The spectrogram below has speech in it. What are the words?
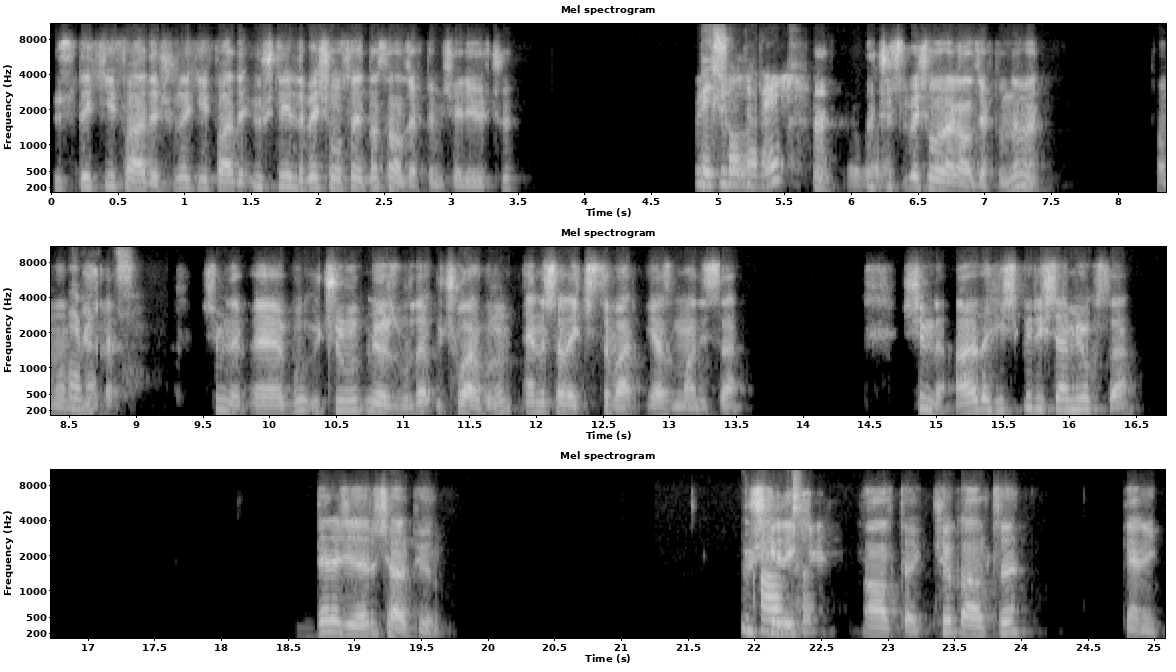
Üstteki ifade, şuradaki ifade 3 değil de 5 olsaydı nasıl alacaktım içeriye 3'ü? 5 olarak. 3 üstü 5 olarak alacaktım değil mi? Tamam güzel. Evet. Şimdi e, bu 3'ü unutmuyoruz burada. 3 var bunun. En dışarıda ikisi var yazılmadıysa. Şimdi arada hiçbir işlem yoksa dereceleri çarpıyorum. 3 kere Altı. 2 6. Kök 6 yani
